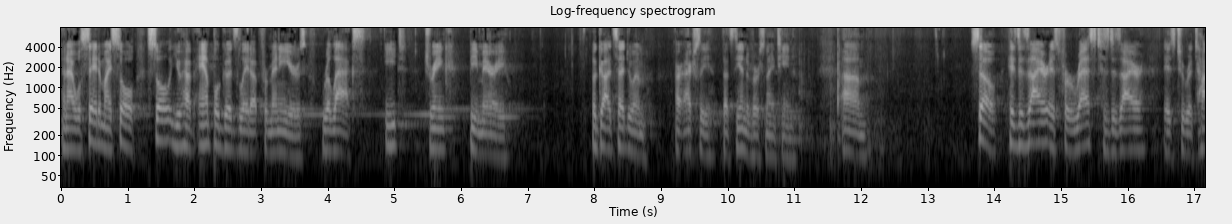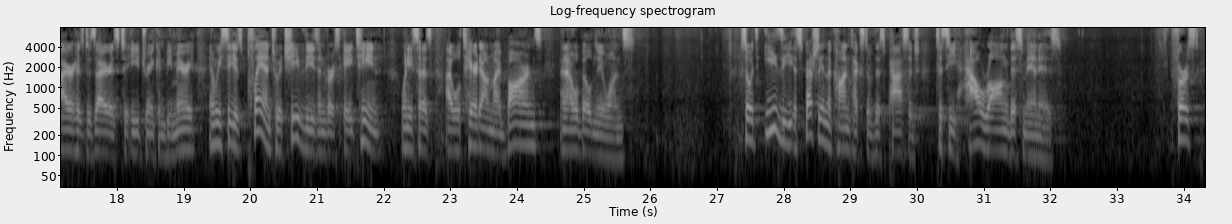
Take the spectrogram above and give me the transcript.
And I will say to my soul, Soul, you have ample goods laid up for many years. Relax, eat, drink, be merry. But God said to him, or actually, that's the end of verse 19. Um, so, his desire is for rest, his desire is to retire, his desire is to eat, drink, and be merry. And we see his plan to achieve these in verse 18 when he says, I will tear down my barns and I will build new ones. So it's easy, especially in the context of this passage, to see how wrong this man is. First,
